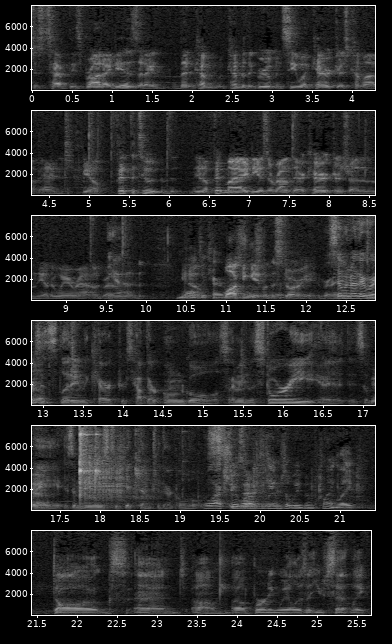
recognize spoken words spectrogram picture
just have these broad ideas that I then come come to the group and see what characters come up and you know fit the two you know fit my ideas around their characters rather than the other way around. Rather Yeah. than you Mold know the walking in with a the story. Right. So in other words, Yeah. it's letting the characters have their own goals. I mean, the story i- is a Yeah. way, is a means to get them to their goals. Well, actually, a lot of the games that we've been playing, like Dogs and um, uh, Burning Wheel, is that you set like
